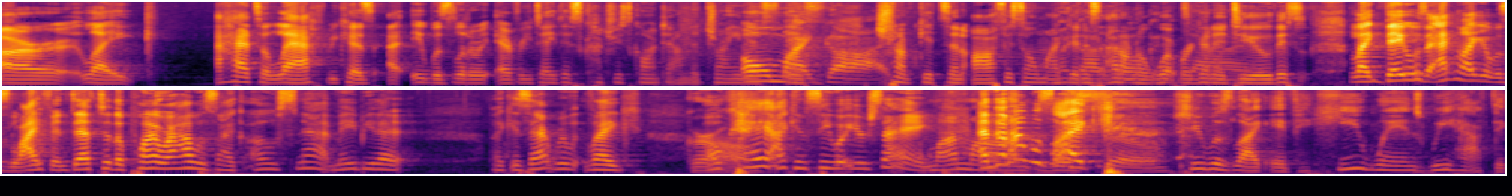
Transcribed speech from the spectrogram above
are like I had to laugh because it was literally every day this country's going down the drain. Oh my if God. Trump gets in office. Oh my, oh my goodness, God, I don't know what we're gonna gonna do. This like they was acting like it was life and death to the point where I was like, oh snap, maybe that like is that really like Girl. okay? I can see what you're saying. My mom and then I was like, too. she was like, if he wins, we have to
